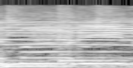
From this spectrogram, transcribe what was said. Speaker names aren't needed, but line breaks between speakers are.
हमारी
